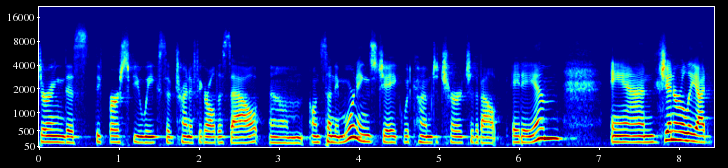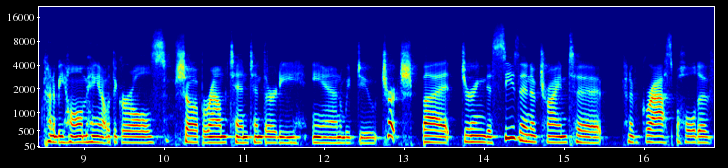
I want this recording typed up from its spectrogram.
during this the first few weeks of trying to figure all this out. Um, on Sunday mornings, Jake would come to church at about 8 a.m. And generally, I'd kind of be home hanging out with the girls, show up around 10, 10:30, and we'd do church. But during this season of trying to kind of grasp a hold of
